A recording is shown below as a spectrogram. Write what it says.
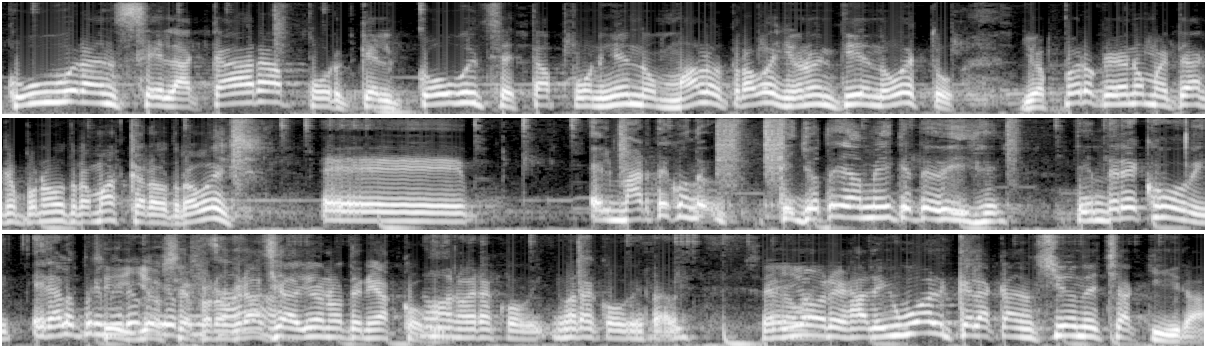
cúbranse la cara porque el COVID se está poniendo mal otra vez. Yo no entiendo esto. Yo espero que yo no me tenga que poner otra máscara otra vez. Eh, el martes cuando que yo te llamé y que te dije, tendré COVID. Era lo primero Sí, yo que yo sé, pero gracias a Dios no tenías COVID. No, no era COVID, no era COVID, Raúl. Señores, al igual que la canción de Shakira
